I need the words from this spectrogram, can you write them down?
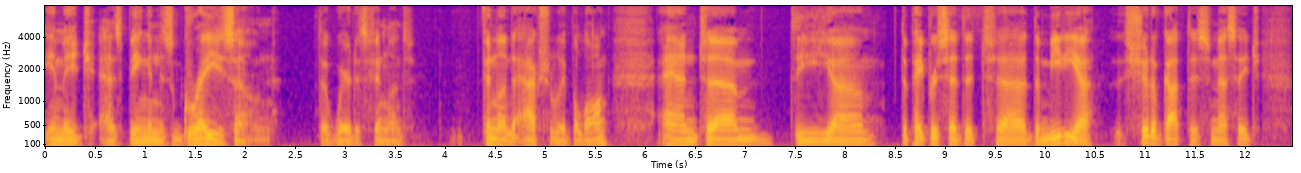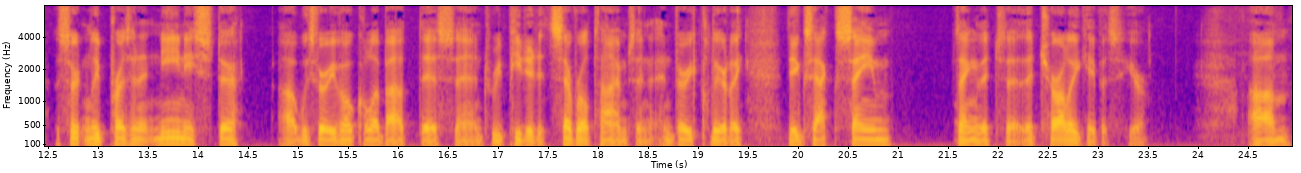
image as being in this gray zone. The where does Finland Finland actually belong? And um, the um, the paper said that uh, the media should have got this message. Certainly, President Niinistö uh, was very vocal about this and repeated it several times and, and very clearly the exact same thing that uh, that Charly gave us here. Um,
